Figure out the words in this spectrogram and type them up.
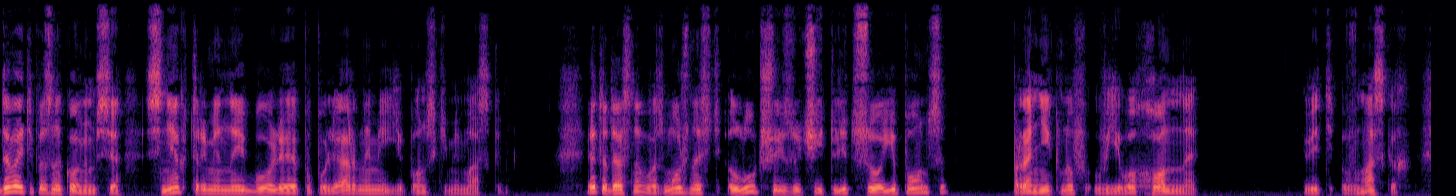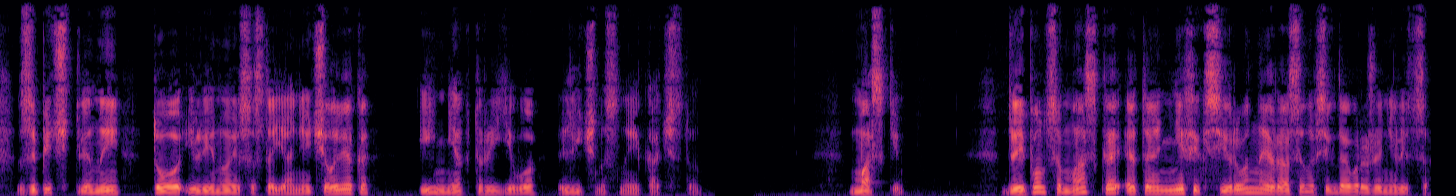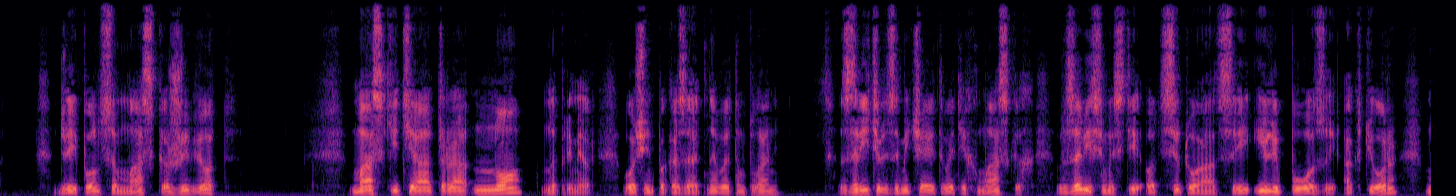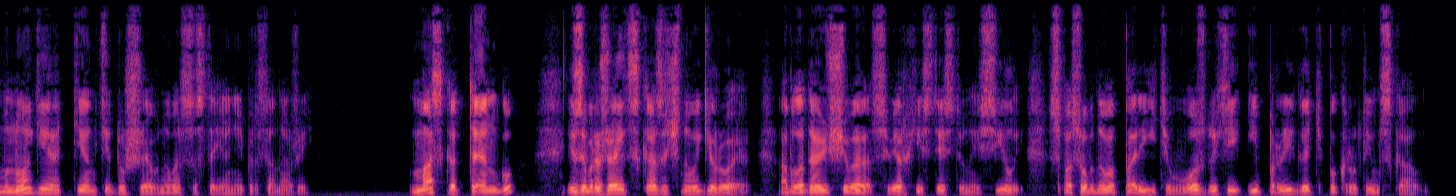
Давайте познакомимся с некоторыми наиболее популярными японскими масками. Это даст нам возможность лучше изучить лицо японца, проникнув в его хонне. Ведь в масках запечатлены то или иное состояние человека и некоторые его личностные качества. Маски. Для японца маска — это не фиксированное раз и навсегда выражение лица. Для японца маска живет. Маски театра «Но», например, очень показательны в этом плане. Зритель замечает в этих масках, в зависимости от ситуации или позы актера, многие оттенки душевного состояния персонажей. Маска Тенгу изображает сказочного героя, обладающего сверхъестественной силой, способного парить в воздухе и прыгать по крутым скалам.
